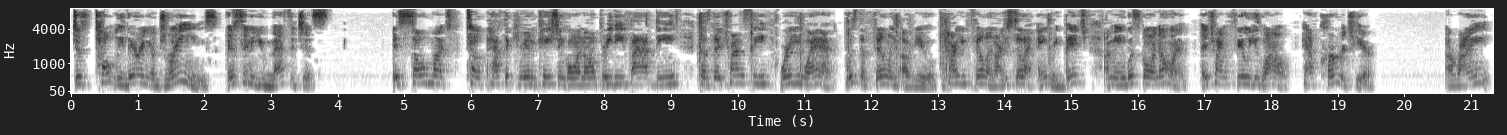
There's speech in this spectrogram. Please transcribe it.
Just totally, they're in your dreams. They're sending you messages. It's so much telepathic communication going on, 3D, 5D, because they're trying to see where you at. What's the feeling of you? How are you feeling? Are you still an angry bitch? I mean, what's going on? They're trying to feel you out. Have courage here. All right?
